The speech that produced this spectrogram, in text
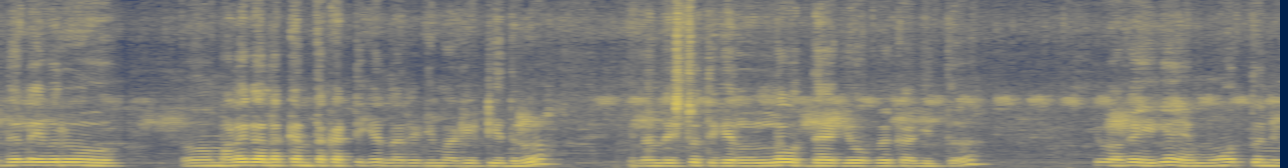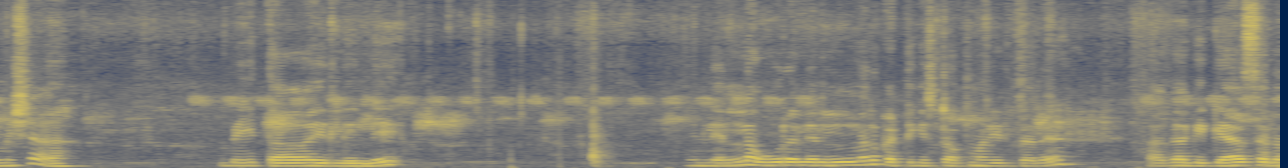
ಇದೆಲ್ಲ ಇವರು ಮಳೆಗಾಲಕ್ಕಂತ ಕಟ್ಟಿಗೆಲ್ಲ ರೆಡಿ ಮಾಡಿ ಇಟ್ಟಿದ್ದರು ಇಲ್ಲೊಂದು ಇಷ್ಟೊತ್ತಿಗೆಲ್ಲ ಒದ್ದಾಗಿ ಹೋಗಬೇಕಾಗಿತ್ತು. ಇವಾಗ ಹೀಗೆ ಮೂವತ್ತು ನಿಮಿಷ ಬೇಯ್ತಾ ಇರಲಿ ಇಲ್ಲಿ. ಇಲ್ಲೆಲ್ಲ ಊರಲ್ಲೆಲ್ಲರೂ ಕಟ್ಟಿಗೆ ಸ್ಟಾಪ್ ಮಾಡಿರ್ತಾರೆ. ಹಾಗಾಗಿ ಗ್ಯಾಸ್ ಎಲ್ಲ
